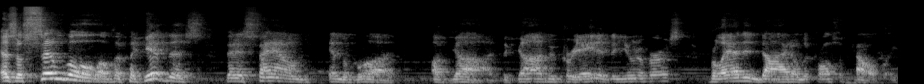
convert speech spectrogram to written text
as a symbol of the forgiveness that is found in the blood of God, the God who created the universe, bled and died on the cross of Calvary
